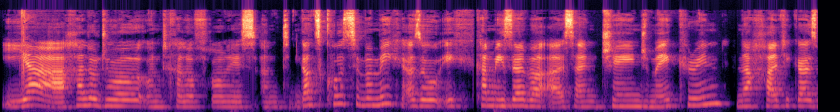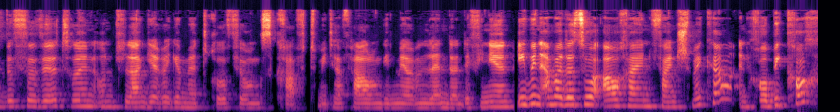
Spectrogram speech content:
Ja, hallo Joel und hallo Floris. Und ganz kurz über mich. Also ich kann mich selber als ein Changemakerin, Nachhaltigkeitsbefürworterin und langjährige Metro-Führungskraft mit Erfahrung in mehreren Ländern definieren. Ich bin aber dazu auch ein Feinschmecker, ein Hobbykoch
